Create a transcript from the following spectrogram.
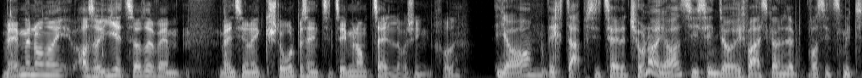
Wenn wir noch, also jetzt, oder? Wenn, wenn sie noch nicht gestorben sind, sind sie immer noch am Zellen wahrscheinlich, oder? Ja, ich glaube, sie zählen schon noch, ja. Sie sind ja, ich weiß gar nicht, was jetzt mit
